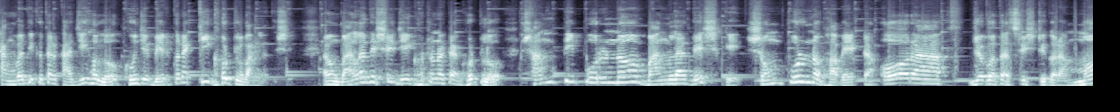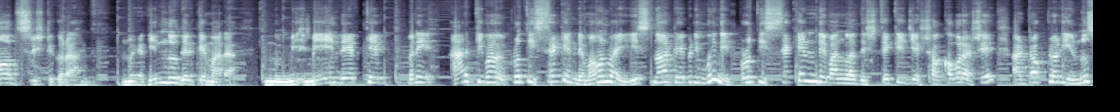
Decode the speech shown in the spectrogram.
সাংবাদিকতার কাজই হলো খুঁজে বের করা কি ঘটলো বাংলাদেশে। এবং বাংলাদেশে যে ঘটনাটা ঘটলো, শান্তিপূর্ণ বাংলাদেশকে সম্পূর্ণভাবে একটা অরাজকতা সৃষ্টি করা, মব সৃষ্টি করা, হিন্দুদেরকে মারা মেয়েদেরকে মানে আর কীভাবে প্রতি সেকেন্ডে, মামুন ভাই ইটস নট এভরি মিনিট প্রতি সেকেন্ডে বাংলাদেশ থেকে যে খবর আসে, আর ডক্টর ইউনুস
